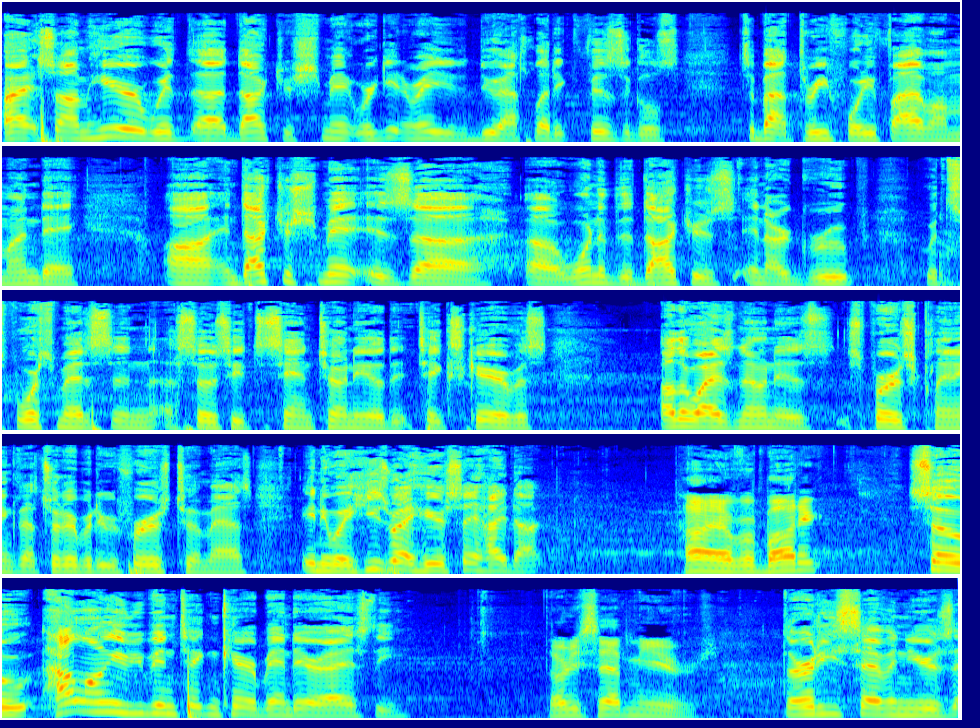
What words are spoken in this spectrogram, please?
All right, so I'm here with uh, Dr. Schmidt. We're getting ready to do athletic physicals. It's about 3:45 on Monday, uh, and Dr. Schmidt is uh, uh, one of the doctors in our group with Sports Medicine Associates of San Antonio that takes care of us, otherwise known as Spurs Clinic. That's what everybody refers to him as. Anyway, he's right here. Say hi, Doc. Hi, everybody. So, how long have you been taking care of Bandera ISD? 37 years. 37 years.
